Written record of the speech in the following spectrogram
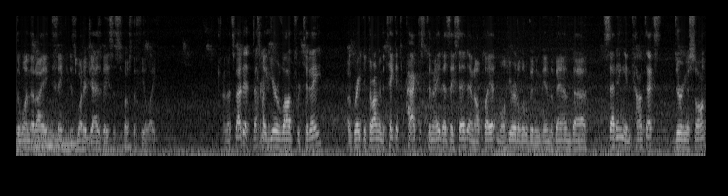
the one that I think is what a jazz bass is supposed to feel like. And that's about it. That's my gear vlog for today. A great guitar. I'm going to take it to practice tonight, as I said, and I'll play it, and we'll hear it a little bit in, in the band uh, setting, in context, during a song.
